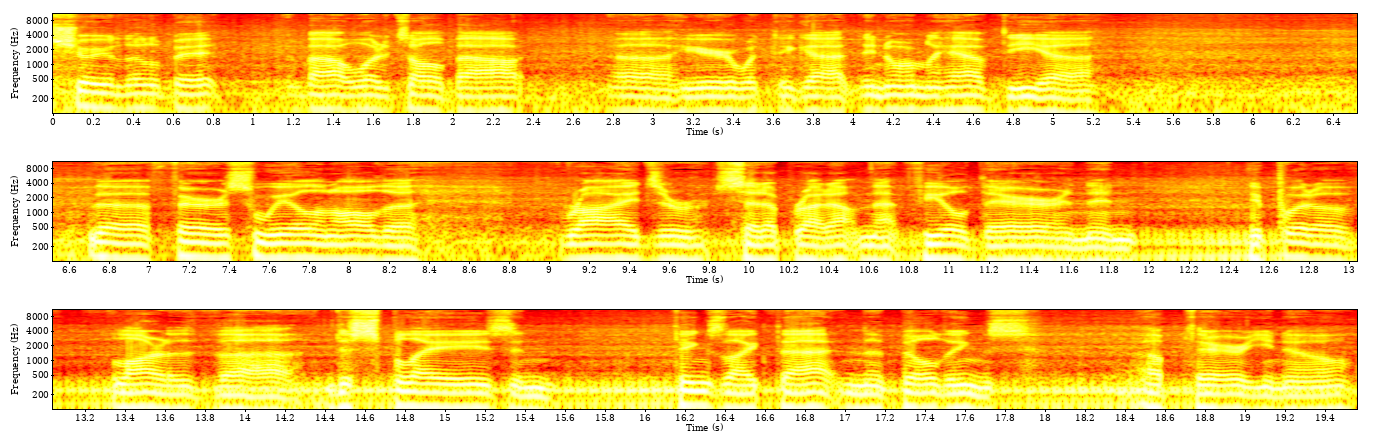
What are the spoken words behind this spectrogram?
Show you a little bit about what it's all about uh, here what they got. They normally have the uh, the Ferris wheel and all the rides are set up right out in that field there and then they put a lot of uh, displays and things like that in the buildings up there you know.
